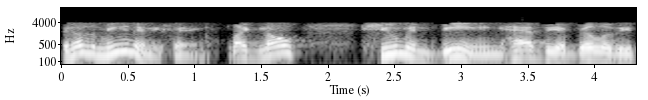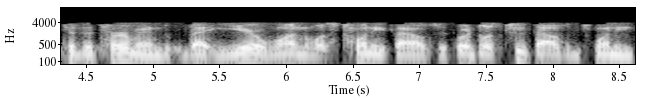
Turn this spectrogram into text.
It doesn't mean anything. Like no human being had the ability to determine that year one was twenty thousand or it was two thousand twenty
